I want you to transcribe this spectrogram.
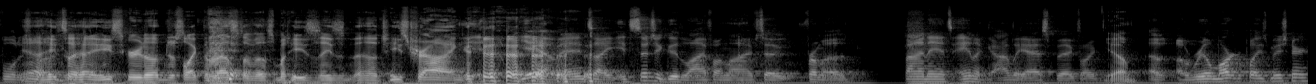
full disclosure. yeah, he'd say, "Hey, he screwed up just like the rest of us, but he's he's uh, he's trying." yeah, man. It's like it's such a good life on life. So from a finance and a godly aspect, like Yeah. a, a real marketplace missionary,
